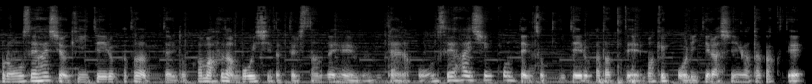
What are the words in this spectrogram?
この音声配信を聞いている方だったりとか、まあ普段 Voicy だったりスタンド FM みたいなこう音声配信コンテンツを聞いている方って、まあ結構リテラシーが高くて、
